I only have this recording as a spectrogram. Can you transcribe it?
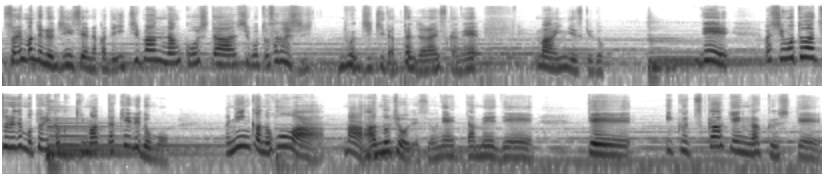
それまでの人生の中で一番難航した仕事探しの時期だったんじゃないですかね。まあいいんですけど。で、まあ、仕事はそれでもとにかく決まったけれども認可の方はまあ案の定ですよね。ダメで。でいくつか見学して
